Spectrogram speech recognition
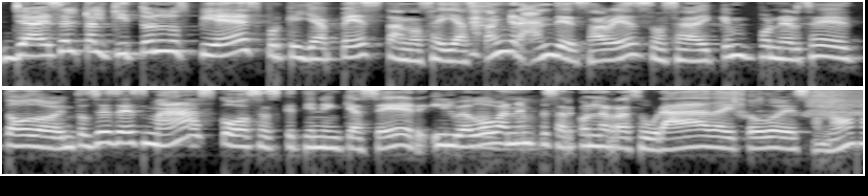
ya es el talquito en los pies porque ya pestan, o sea, ya están grandes, ¿sabes? O sea, hay que ponerse todo. Entonces es más cosas que tienen que hacer y luego van a empezar con la rasurada y todo eso, ¿no?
